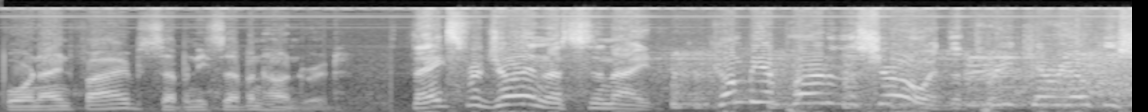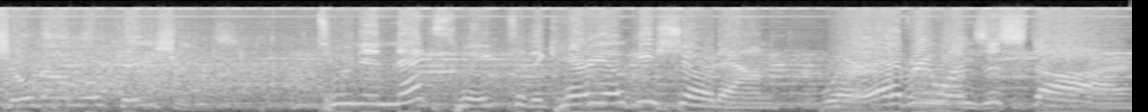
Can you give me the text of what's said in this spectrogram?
495-7700. Thanks for joining us tonight. Come be a part of the show at the three Karaoke Showdown locations. Tune in next week to the Karaoke Showdown, where everyone's a star.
